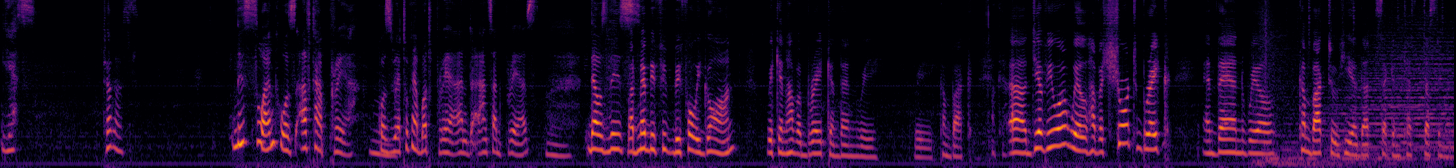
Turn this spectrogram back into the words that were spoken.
Yes, Tell us. this one was after a prayer because mm. we are talking about prayer and answered prayers. Mm. There was this. But maybe before we go on, we can have a break and then we we come back. Okay. Uh, dear viewer, we'll have a short break and then we'll come back to hear that second tes- testimony.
